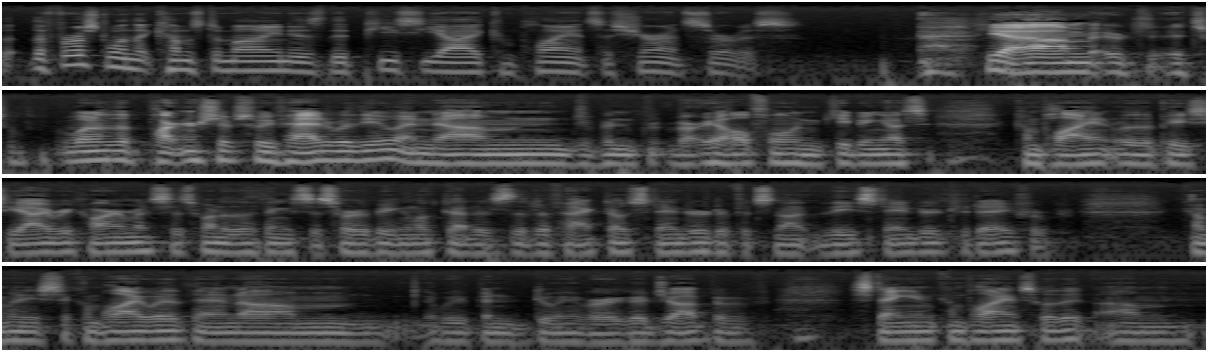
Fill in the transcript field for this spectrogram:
The, the first one that comes to mind is the PCI Compliance Assurance Service. Yeah, um, it's, one of the partnerships we've had with you, and um, you've been very helpful in keeping us compliant with the PCI requirements. It's one of the things that's sort of being looked at as the de facto standard, if it's not the standard today for companies to comply with. And um, we've been doing a very good job of staying in compliance with it. Um,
